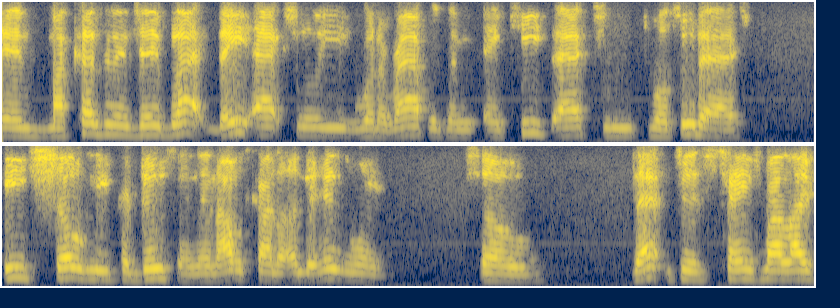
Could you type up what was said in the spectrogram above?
And my cousin and Jay Black, they actually were the rappers, and, and Keith actually, well, Sue Dash, he showed me producing, and I was kind of under his wing. So that just changed my life.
